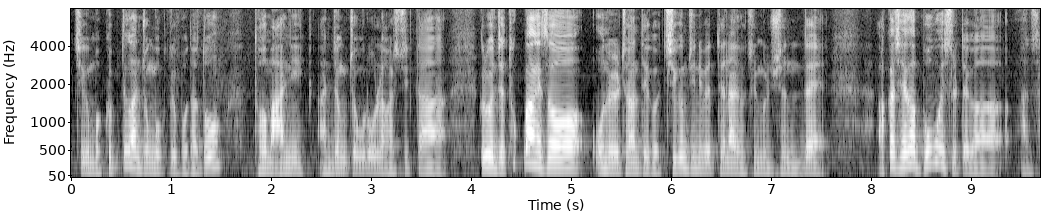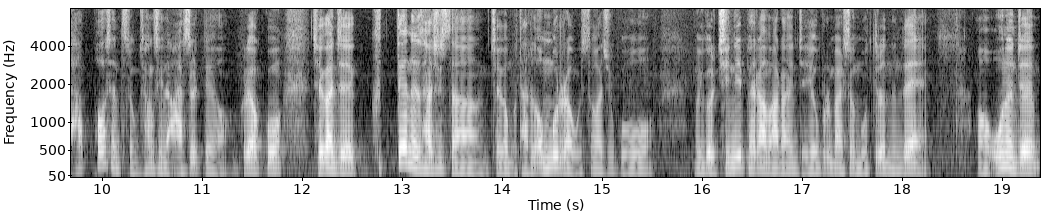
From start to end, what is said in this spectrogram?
지금 뭐 급등한 종목들보다도 더 많이 안정적으로 올라갈 수 있다. 그리고 이제 톡방에서 오늘 저한테 이거 지금 진입해도 되나요? 질문 주셨는데 아까 제가 보고 있을 때가 한 4% 정도 상승이 나왔을 때요. 그래갖고 제가 이제 그때는 사실상 제가 뭐 다른 업무를 하고 있어가지고 뭐 이걸 진입해라 마라 이제 여부를 말씀을 못 드렸는데 어, 오늘 이제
